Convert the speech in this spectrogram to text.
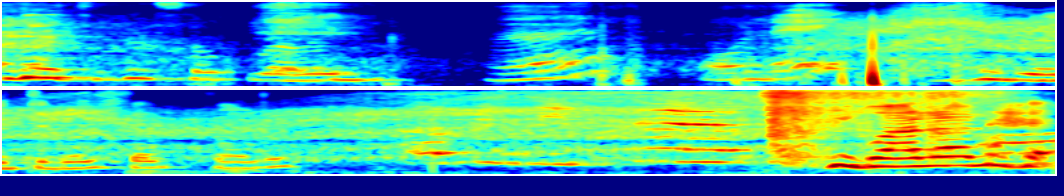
Götüne sokmalıyım. He? O ne? Götüne sokmalıyım. Abi düştü. Bana ne?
